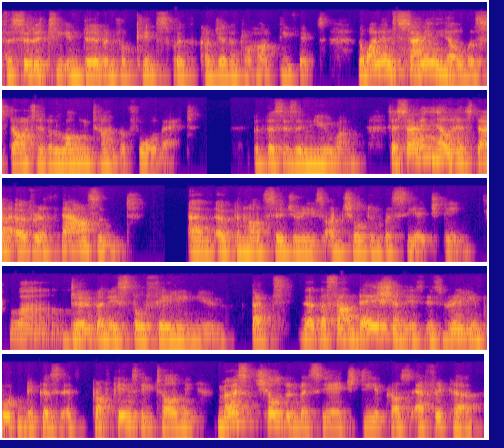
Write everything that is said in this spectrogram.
facility in Durban for kids with congenital heart defects. The one in Sunninghill was started a long time before that, but this is a new one. So Sunninghill has done over a thousand um, open heart surgeries on children with CHD. Wow. Durban is still fairly new. But the, the foundation is, is really important because, as Prof. Kinsley told me, most children with CHD across Africa,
